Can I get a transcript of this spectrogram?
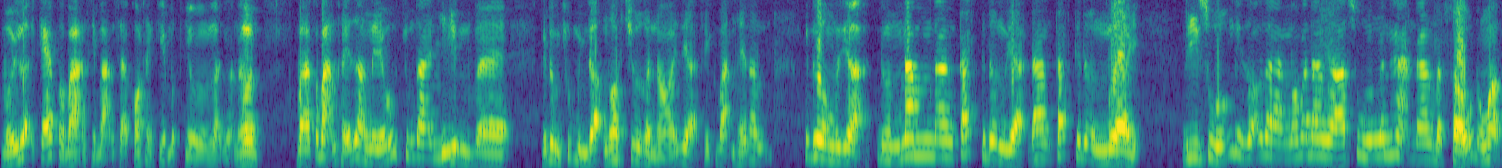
với lợi kép của bạn thì bạn sẽ có thể kiếm được nhiều lợi nhuận hơn. Và các bạn thấy rằng nếu chúng ta nhìn về cái đường trung bình động thôi, chưa cần nói gì ạ. Thì các bạn thấy là cái đường gì ạ? Đường 5 đang cắt cái đường gì ạ? Đang cắt cái đường 10 đi xuống thì rõ ràng nó vẫn đang là xu hướng ngắn hạn, đang là xấu, đúng không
